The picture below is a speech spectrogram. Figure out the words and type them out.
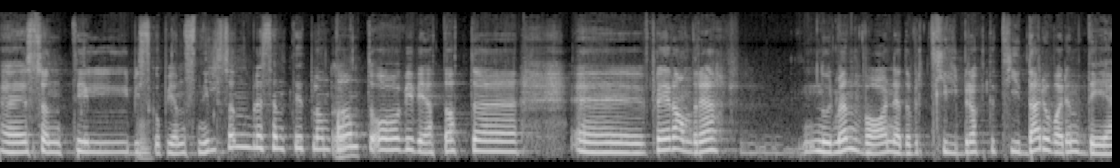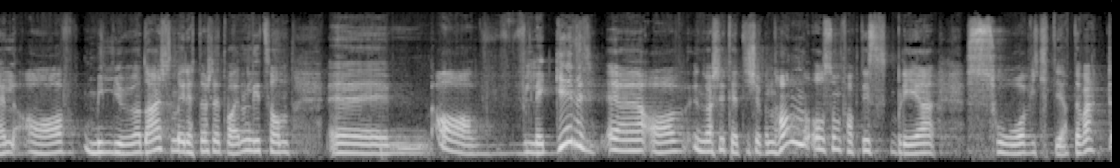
Eh, sønnen til biskop Jens Nilsen ble sendt dit, annet. Og vi vet at eh, eh, flere andre nordmenn var nedover tilbrakte tid der og var en del av miljøet der, som rett og slett var en litt sånn eh, avlegger eh, av Universitetet i København, og som faktisk ble så viktig etter hvert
